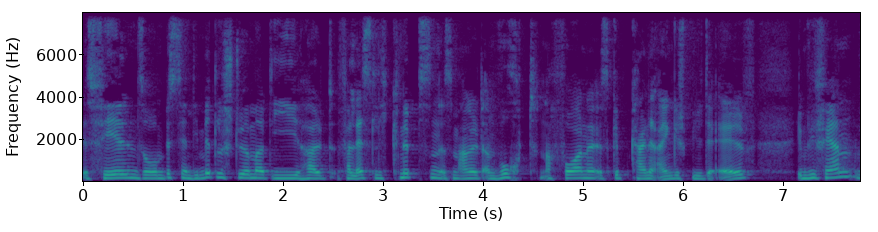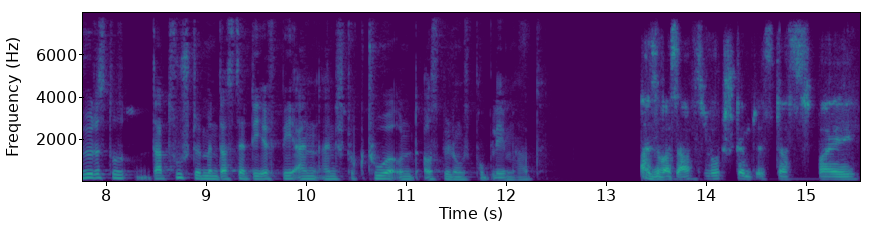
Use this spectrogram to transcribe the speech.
Es fehlen so ein bisschen die Mittelstürmer, die halt verlässlich knipsen. Es mangelt an Wucht nach vorne. Es gibt keine eingespielte Elf. Inwiefern würdest du dazu stimmen, dass der DFB ein, ein Struktur- und Ausbildungsproblem hat? Also was absolut stimmt, ist, dass bei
